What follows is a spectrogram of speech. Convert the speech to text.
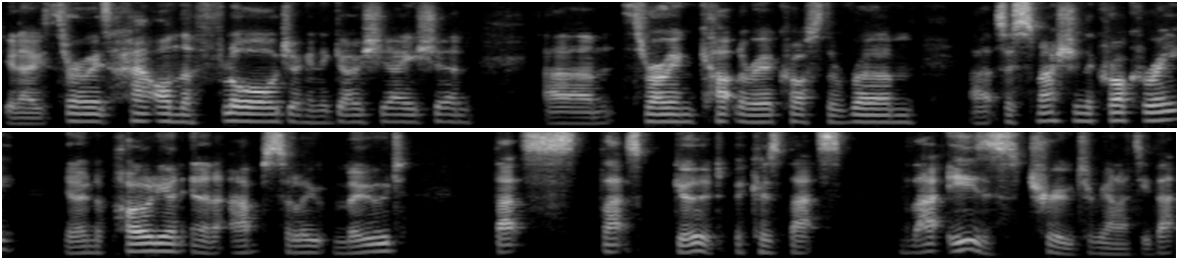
You know, throw his hat on the floor during a negotiation, um, throwing cutlery across the room, uh, so smashing the crockery. You know, Napoleon in an absolute mood. That's that's good because that's that is true to reality. That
